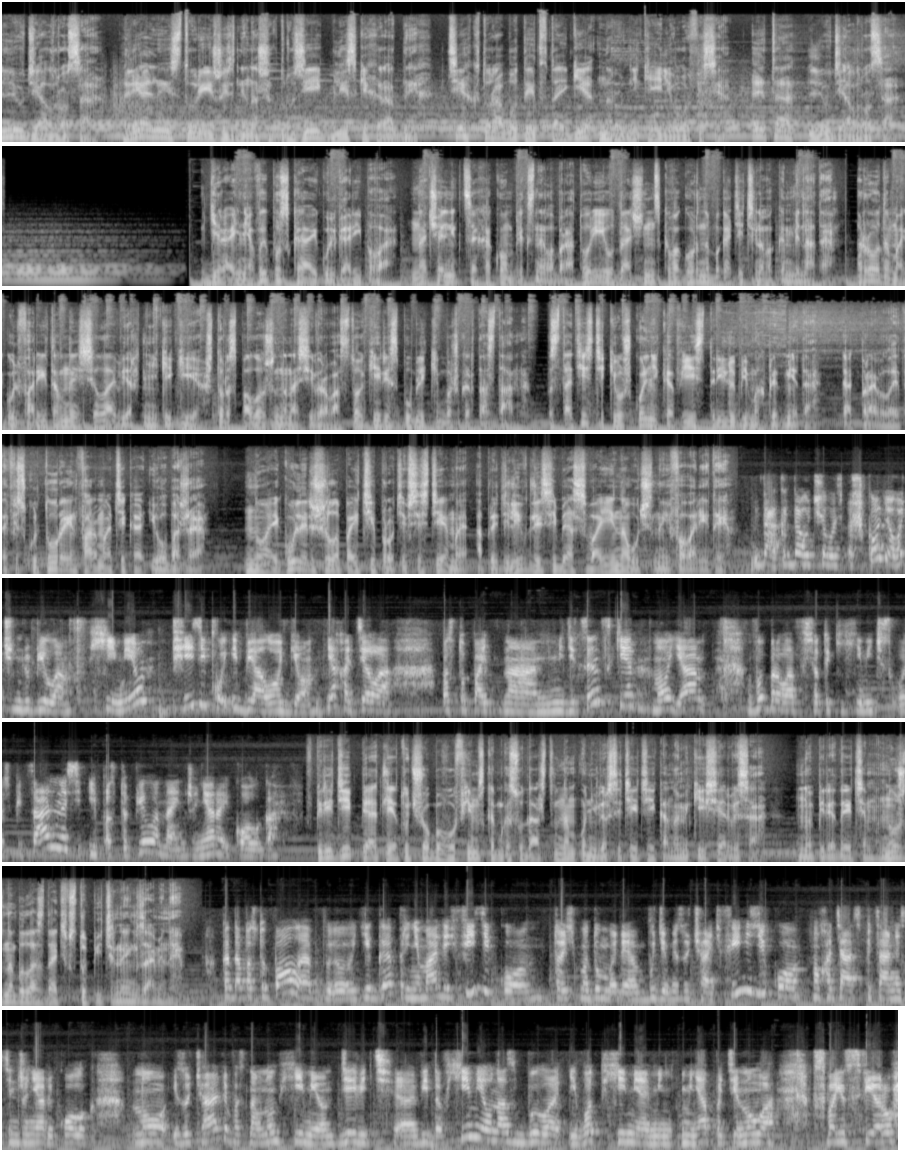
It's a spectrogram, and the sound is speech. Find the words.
Люди Алроса. Реальные истории жизни наших друзей, близких и родных. Тех, кто работает в тайге, на руднике или офисе. Это Люди Алроса. Героиня выпуска Айгуль Гарипова, начальник цеха комплексной лаборатории Удачнинского горно-богатительного комбината. Родом Айгуль Фаритовны из села Верхний Гиги, что расположено на северо-востоке Республики Башкортостан. По статистике у школьников есть три любимых предмета. Как правило, это физкультура, информатика и ОБЖ. Но Айгуля решила пойти против системы, определив для себя свои научные фавориты. Да, когда училась в школе, очень любила химию, физику и биологию. Я хотела поступать на медицинский, но я выбрала все-таки химическую специальность и поступила на инженера-эколога. Впереди пять лет учебы в Уфимском государственном университете экономики и сервиса. Но перед этим нужно было сдать вступительные экзамены. Когда поступала, в э, ЕГЭ принимали физику, то есть мы думали, будем изучать физику, ну хотя специальность инженер-эколог, но изучали в основном химию. Девять э, видов химии у нас было, и вот химия меня потянула в свою сферу.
